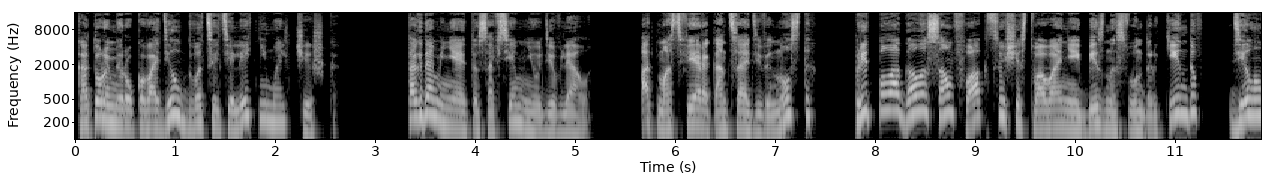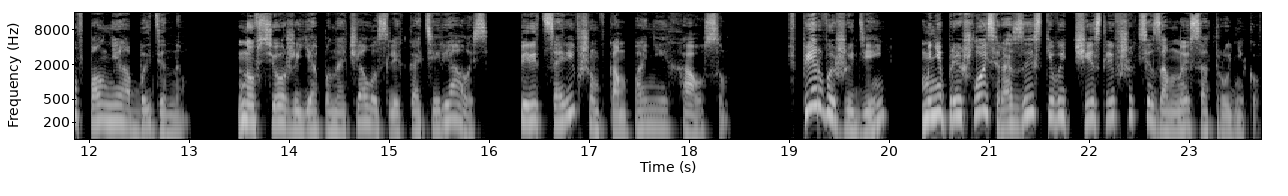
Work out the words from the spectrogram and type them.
которыми руководил 20-летний мальчишка. Тогда меня это совсем не удивляло. Атмосфера конца 90-х предполагала сам факт существования бизнес-вундеркиндов делом вполне обыденным. Но все же я поначалу слегка терялась перед царившим в компании хаосом. В первый же день мне пришлось разыскивать числившихся за мной сотрудников.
